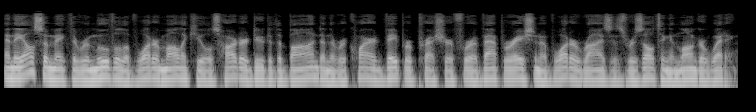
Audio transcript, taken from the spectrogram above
and they also make the removal of water molecules harder due to the bond and the required vapor pressure for evaporation of water rises, resulting in longer wetting.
